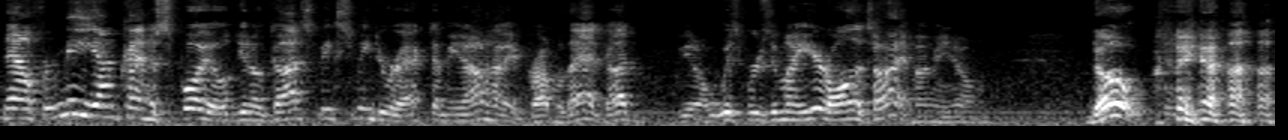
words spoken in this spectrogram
Now, for me, I'm kind of spoiled. You know, God speaks to me direct. I mean, I don't have any problem with that. God, you know, whispers in my ear all the time. I mean, you know, no.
